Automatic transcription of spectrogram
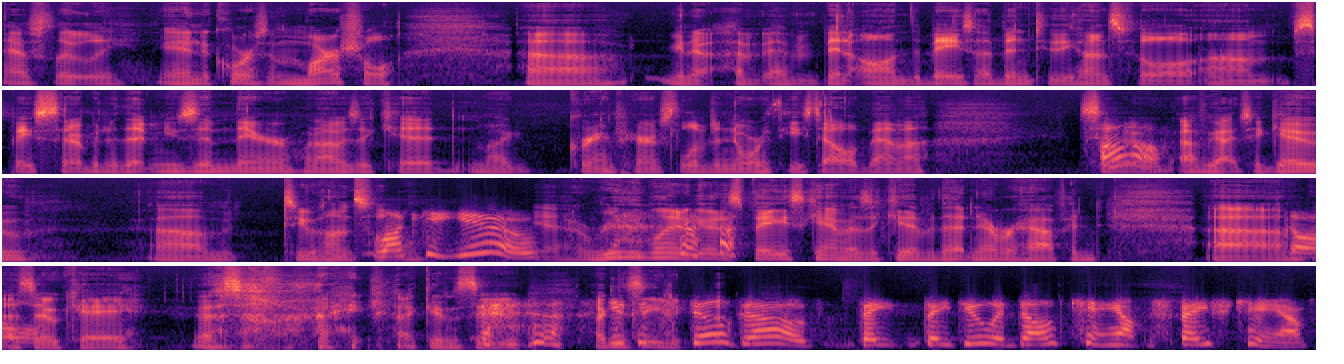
Absolutely. And of course, Marshall, uh, you know, I've, I've, been on the base. I've been to the Huntsville um, Space Center. I've been to that museum there when I was a kid. My grandparents lived in Northeast Alabama. So oh. I've got to go um, to Huntsville. Lucky you. Yeah, I really wanted to go to space camp as a kid, but that never happened. Uh, oh. That's okay. That's all right. I can see. I can you see. can still go. They they do adult camp, space camp.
